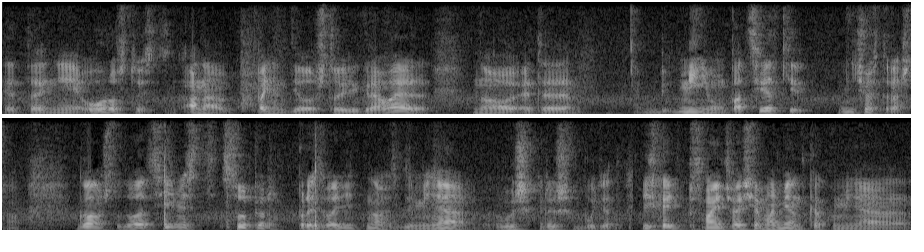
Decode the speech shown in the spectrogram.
это не Orus, то есть она, понятное дело, что игровая, но это минимум подсветки, ничего страшного. Главное, что 2070 супер, производительно, для меня выше крыши будет. Если хотите посмотреть вообще момент, как у меня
